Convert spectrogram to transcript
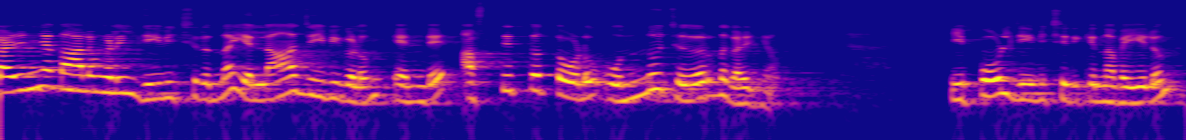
കഴിഞ്ഞ കാലങ്ങളിൽ ജീവിച്ചിരുന്ന എല്ലാ ജീവികളും എന്റെ അസ്തിത്വത്തോട് ഒന്നു ചേർന്ന് കഴിഞ്ഞു. ഇപ്പോൾ ജീവിച്ചിരിക്കുന്നവയിലും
